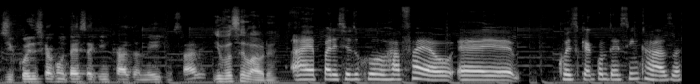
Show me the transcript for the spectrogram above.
de coisas que acontecem aqui em casa mesmo, sabe? E você, Laura? Ah, é parecido com o Rafael. É coisa que acontece em casa.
